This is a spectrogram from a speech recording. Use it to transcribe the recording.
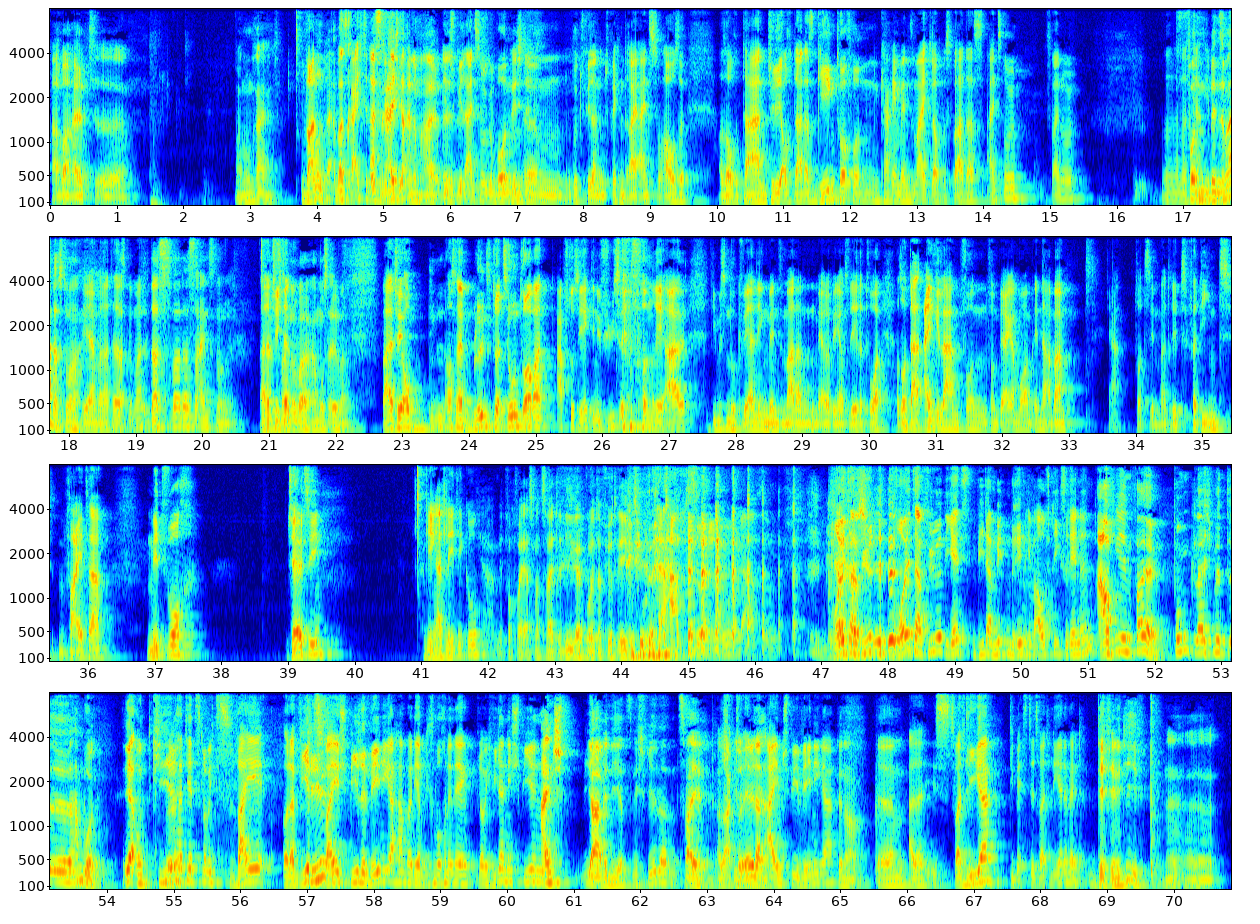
Aber halt äh, war nur ein 3 halt. War nun, aber es reichte nach Das dem reichte Spiel- allemal. Ne? Im Spiel 1-0 gewonnen, Richtig. ähm, Rückspiel dann entsprechend 3-1 zu Hause. Also auch da, natürlich auch da das Gegentor von Karim Benzema. Ich glaube, es war das 1-0, 2-0. Wann hat Von Karim- Benzema das Tor. Ja, wann hat er das gemacht? Das war das 1-0. War natürlich dann- war Ramos Elva. War natürlich auch aus einer blöden Situation, Torwart, Abschluss direkt in die Füße von Real. Die müssen nur querlegen, Benzema dann mehr oder weniger aufs leere Tor. Also auch da eingeladen von, von Bergamo am Ende, aber ja, trotzdem, Madrid verdient weiter. Mittwoch, Chelsea. Gegen Atletico. Ja, Mittwoch war erstmal zweite Liga, Kräuter führt Regensburg. absolut, absolut. Kräuter führt, Kräuter führt jetzt wieder mittendrin im Aufstiegsrennen. Auf jeden Fall. Punkt gleich mit äh, Hamburg. Ja, und Kiel Ja. hat jetzt, glaube ich, zwei oder wird Kiel? zwei Spiele weniger haben, weil die am diesem Wochenende, glaube ich, wieder nicht spielen. Ein, ja, wenn die jetzt nicht spielen, dann zwei. also Spiele aktuell dann weniger. ein Spiel weniger. Genau. Ähm, also ist zweite Liga die beste zweite Liga der Welt. Definitiv. Ne? Äh,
